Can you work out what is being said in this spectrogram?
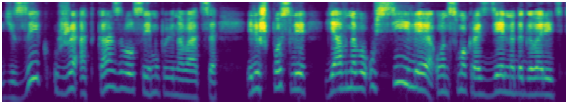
Язык уже отказывался ему повиноваться, и лишь после явного усилия он смог раздельно договорить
